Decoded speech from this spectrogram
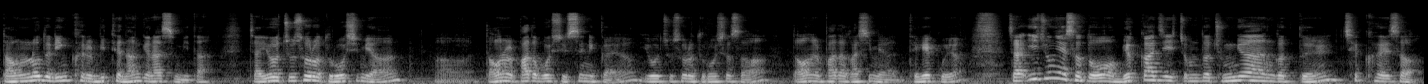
다운로드 링크를 밑에 남겨놨습니다. 자요 주소로 들어오시면 어, 다운을 받아 볼 수 있으니까요. 요 주소로 들어오셔서 다운을 받아 가시면 되겠고요. 자이 중에서도 몇 가지 좀 더 중요한 것들 체크해서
